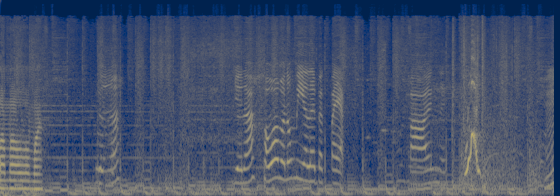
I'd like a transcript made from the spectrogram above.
มามามามาเดี๋ยวนะ เดี๋ยวนะเขาว่ามันต้องมีอะไรแปลกๆปลายังไงอืม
